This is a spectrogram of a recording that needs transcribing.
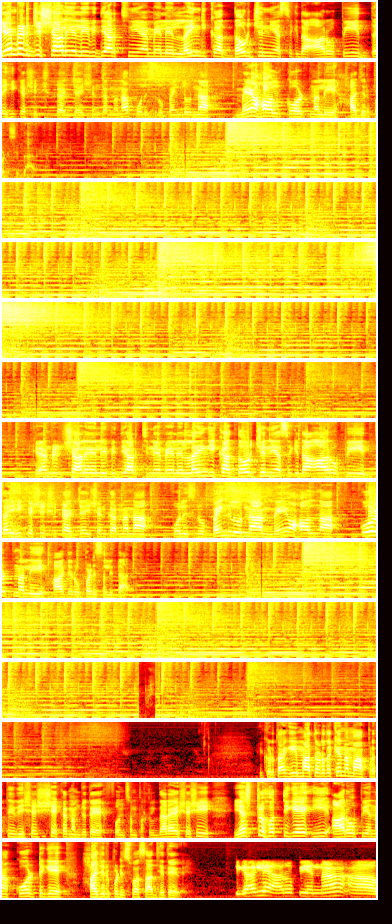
Cambridge ಶಾಲೆಯಲ್ಲಿ ವಿದ್ಯಾರ್ಥಿನಿಯ ಮೇಲೆ ಲೈಂಗಿಕ ದೌರ್ಜನ್ಯ ಎಸಗಿದ ಆರೋಪಿ ದೈಹಿಕ ಶಿಕ್ಷಕ ಜಯಶಂಕರ್ನನ್ನ ಪೊಲೀಸರು ಬೆಂಗಳೂರಿನ ಮೇಹಾಲ್ ಕೋರ್ಟ್ನಲ್ಲಿ ಹಾಜರುಪಡಿಸಿದ್ದಾರೆ. ಕೇಂಬ್ರಿಡ್ಜ್ ಶಾಲೆಯಲ್ಲಿ ವಿದ್ಯಾರ್ಥಿನಿಯ ಮೇಲೆ ಲೈಂಗಿಕ ದೌರ್ಜನ್ಯ ಎಸಗಿದ ಆರೋಪಿ ದೈಹಿಕ ಶಿಕ್ಷಕ ಜೈಶಂಕರ್ನನ್ನ ಪೊಲೀಸರು ಬೆಂಗಳೂರಿನ ಮೇಯೋ ಹಾಲ್ನ ಕೋರ್ಟ್ನಲ್ಲಿ ಹಾಜರುಪಡಿಸಲಿದ್ದಾರೆ. ಈ ಕುರಿತಾಗಿ ಮಾತಾಡೋದಕ್ಕೆ ನಮ್ಮ ಪ್ರತಿನಿಧಿ ಶಶಿಶೇಖರ್ ನಮ್ಮ ಜೊತೆ ಫೋನ್ ಸಂಪರ್ಕದಲ್ಲಿದ್ದಾರೆ. ಶಶಿ, ಎಷ್ಟು ಹೊತ್ತಿಗೆ ಈ ಆರೋಪಿಯನ್ನ ಕೋರ್ಟ್ಗೆ ಹಾಜರುಪಡಿಸುವ ಸಾಧ್ಯತೆ ಇದೆ? ಈಗಾಗಲೇ ಆರೋಪಿಯನ್ನ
